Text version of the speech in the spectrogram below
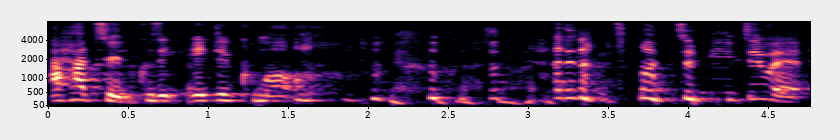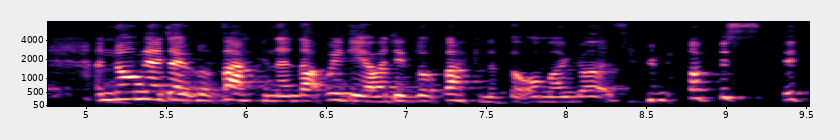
I had to because it, it did come off. That's right. I didn't have time to redo it. And normally I don't look back. And then that video, I did look back and I thought, oh my God, it's embarrassing.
